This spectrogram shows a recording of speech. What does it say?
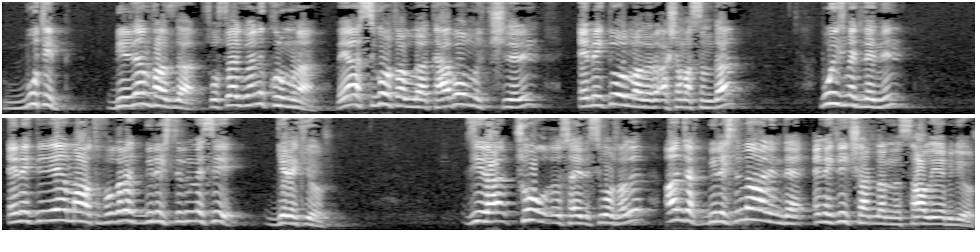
bu tip birden fazla sosyal güvenlik kurumuna veya sigortalılığa tabi olmuş kişilerin emekli olmaları aşamasında bu hizmetlerinin emekliliğe matuf olarak birleştirilmesi gerekiyor. Zira çok sayıda sigortalı ancak birleştirme halinde emeklilik şartlarını sağlayabiliyor.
